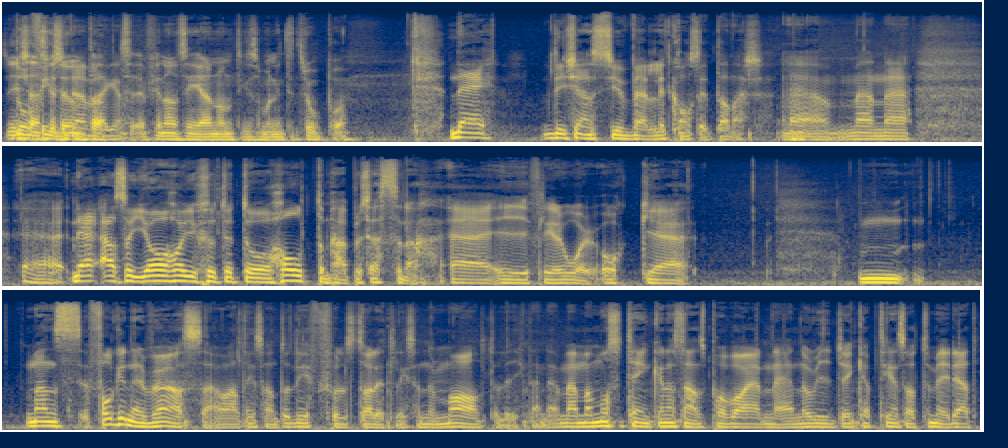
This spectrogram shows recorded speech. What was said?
det då känns ju dumt vägen. att finansiera någonting som man inte tror på. Nej, det känns ju väldigt konstigt annars. Mm. Eh, men eh, eh, nej, alltså jag har ju suttit och hållit de här processerna eh, i flera år. Och eh, mm, man, folk är nervösa och allting sånt och det är fullständigt liksom normalt och liknande. Men man måste tänka någonstans på vad en eh, Norwegian-kapten sa till mig. Det är att,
